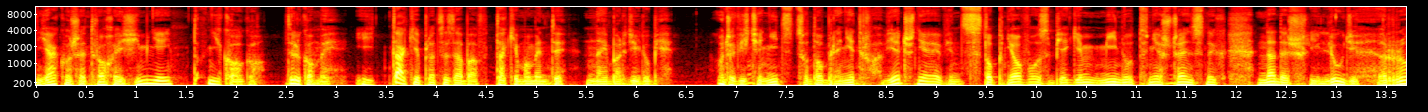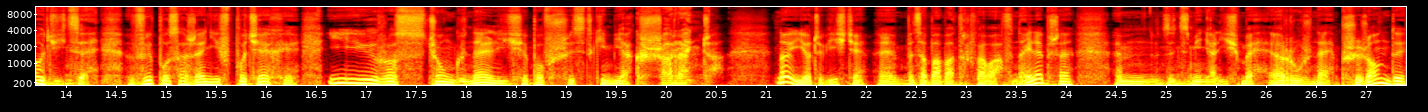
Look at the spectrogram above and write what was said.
jako że trochę zimniej, to nikogo, tylko my. I takie place zabaw, takie momenty najbardziej lubię. Oczywiście nic co dobre nie trwa wiecznie, więc stopniowo z biegiem minut nieszczęsnych nadeszli ludzie, rodzice, wyposażeni w pociechy i rozciągnęli się po wszystkim jak szarańcza. No i oczywiście e, zabawa trwała w najlepsze. Zmienialiśmy różne przyrządy.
